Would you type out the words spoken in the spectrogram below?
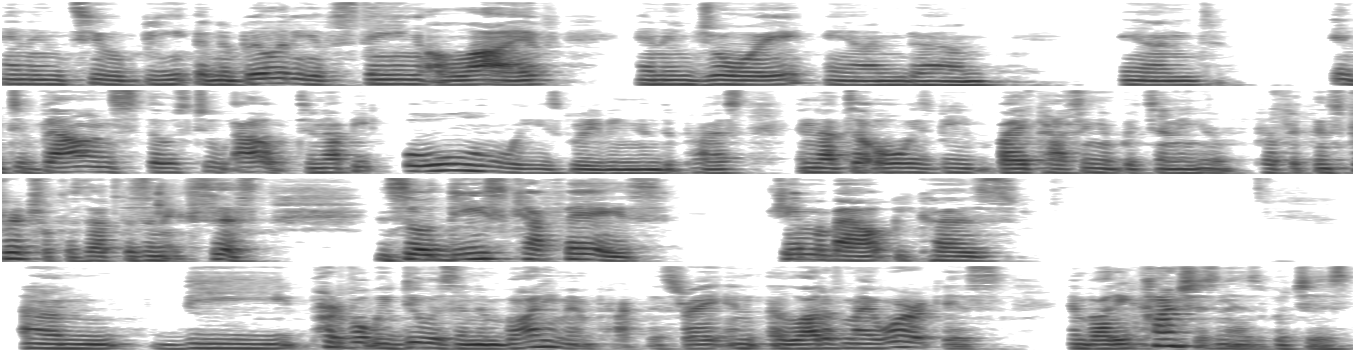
and into be an ability of staying alive and enjoy and um, and and to balance those two out, to not be always grieving and depressed, and not to always be bypassing and pretending you're perfect and spiritual, because that doesn't exist. And so these cafes came about because um, the part of what we do is an embodiment practice, right? And a lot of my work is embodied consciousness, which is,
